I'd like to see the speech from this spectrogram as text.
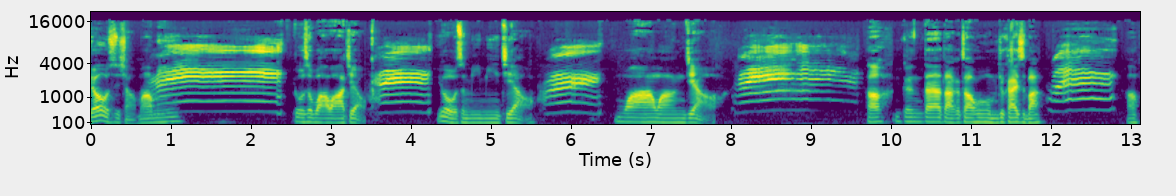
又是小猫咪，又是哇哇叫，又是咪咪叫，哇哇叫。好，跟大家打个招呼，我们就开始吧。好，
